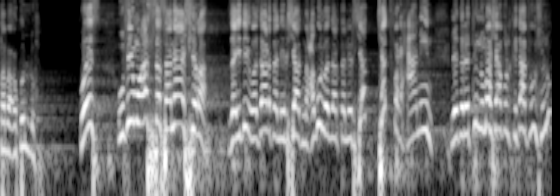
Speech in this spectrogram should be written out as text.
طبعه كله. كويس؟ وفي مؤسسة ناشرة زي دي وزارة الإرشاد معقول وزارة الإرشاد؟ جد فرحانين. لدرجة إنه ما شافوا الكتاب فيه شنو؟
